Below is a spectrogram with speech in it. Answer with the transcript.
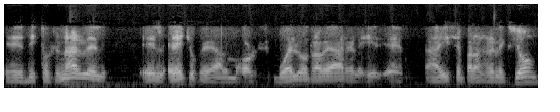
eh, distorsionar el, el, hecho que a lo mejor vuelve otra vez a, reelegir, eh, a irse para la reelección,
